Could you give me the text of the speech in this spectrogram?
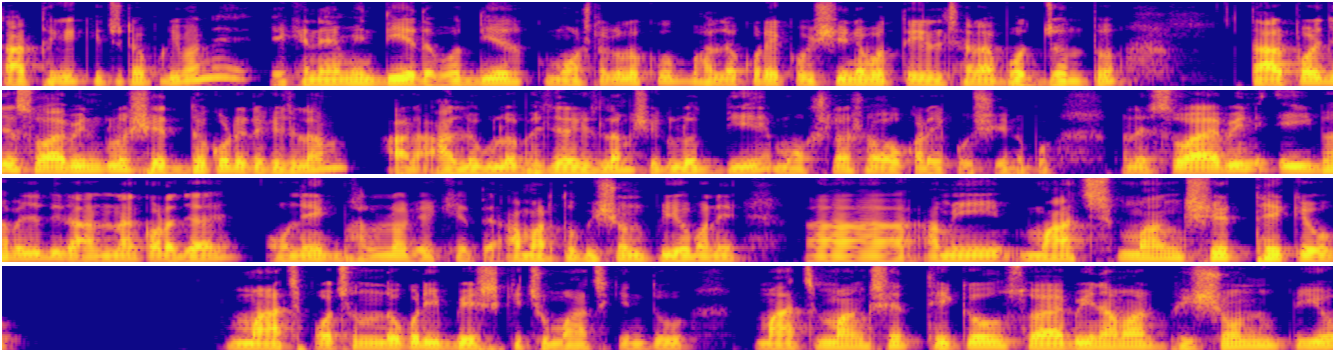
তার থেকে কিছুটা পরিমাণে এখানে আমি দিয়ে দেবো। দিয়ে মশলাগুলো খুব ভালো করে কষিয়ে নেব তেল ছাড়া পর্যন্ত। তারপরে যে সয়াবিনগুলো সেদ্ধ করে রেখেছিলাম আর আলুগুলো ভেজে রেখেছিলাম, সেগুলো দিয়ে মশলা সহকারে কষিয়ে নেব মানে সয়াবিন এইভাবে যদি রান্না করা যায়, অনেক ভালো লাগে খেতে। আমার তো ভীষণ প্রিয় মানে আমি মাছ মাংসের থেকেও, মাছ পছন্দ করি বেশ কিছু মাছ, কিন্তু মাছ মাংসের থেকেও সয়াবিন আমার ভীষণ প্রিয়।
